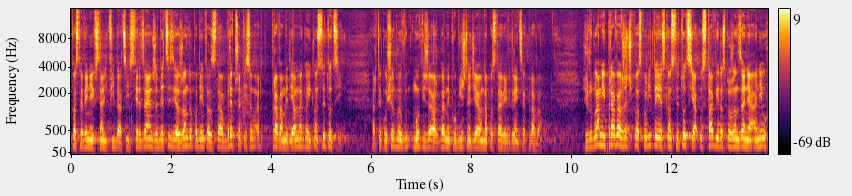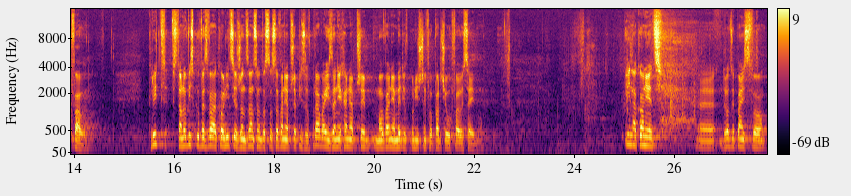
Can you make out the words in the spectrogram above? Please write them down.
postawienia ich w stan likwidacji, stwierdzając, że decyzja rządu podjęta została wbrew przepisom prawa medialnego i konstytucji. Artykuł 7 w- mówi, że organy publiczne działają na podstawie w granicach prawa. Źródłami prawa Rzeczypospolitej jest konstytucja, ustawy i rozporządzenia, a nie uchwały. KRIT w stanowisku wezwała koalicję rządzącą do stosowania przepisów prawa i zaniechania przejmowania mediów publicznych w oparciu o uchwały Sejmu. I na koniec, e, drodzy Państwo,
